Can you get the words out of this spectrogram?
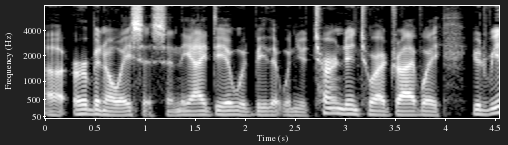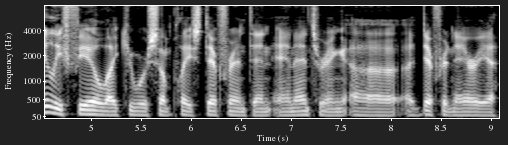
uh, urban oasis. And the idea would be that when you turned into our driveway, you'd really feel like you were someplace different and, and entering a, a different area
